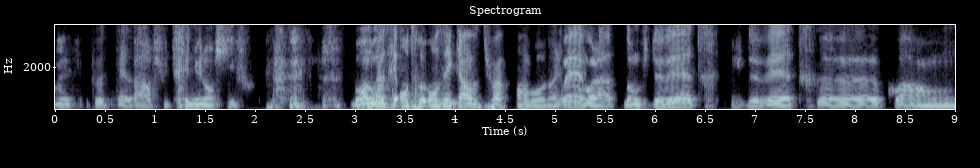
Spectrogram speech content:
2005, peut-être. Alors, je suis très nul en chiffres. bon, en gros, c'est entre 11 et 15, tu vois, en gros. Dans les... Ouais, voilà. Donc, je devais être, je devais être euh, quoi, en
